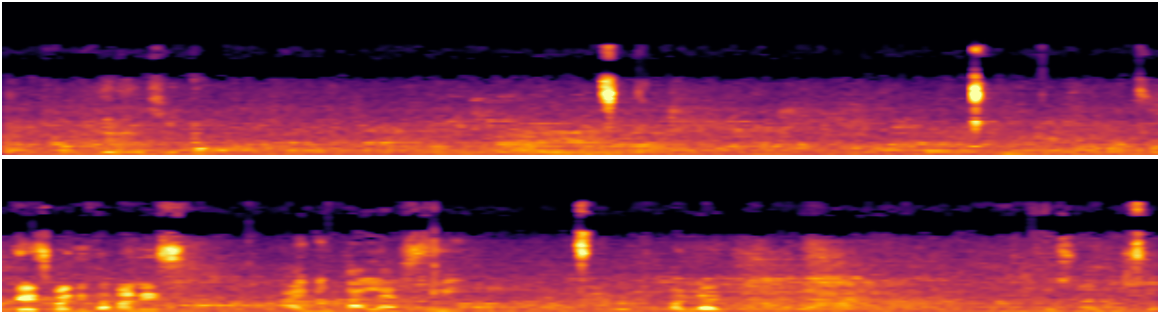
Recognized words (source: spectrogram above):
tak yang sedap. Okay, sebab ni tak manis. I minta less sweet. Pandai. This one also.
